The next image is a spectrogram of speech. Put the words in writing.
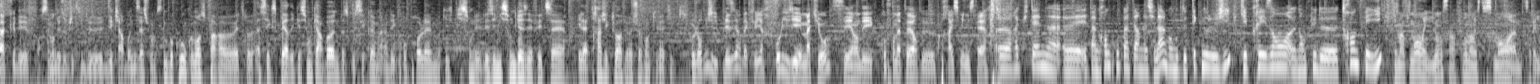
Pas que des, forcément des objectifs de décarbonisation. Beaucoup, on commence par euh, être assez expert des questions carbone parce que c'est quand même un des gros problèmes qui, qui sont les, les, émissions de gaz à effet de serre et la trajectoire du réchauffement climatique. Aujourd'hui, j'ai le plaisir d'accueillir Olivier Mathieu. C'est un des cofondateurs de Price Minister. Euh, Rakuten euh, est un grand groupe international, un grand groupe de technologie qui est présent euh, dans plus de 30 pays. Et maintenant, il lance un fonds d'investissement euh, qui s'appelle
